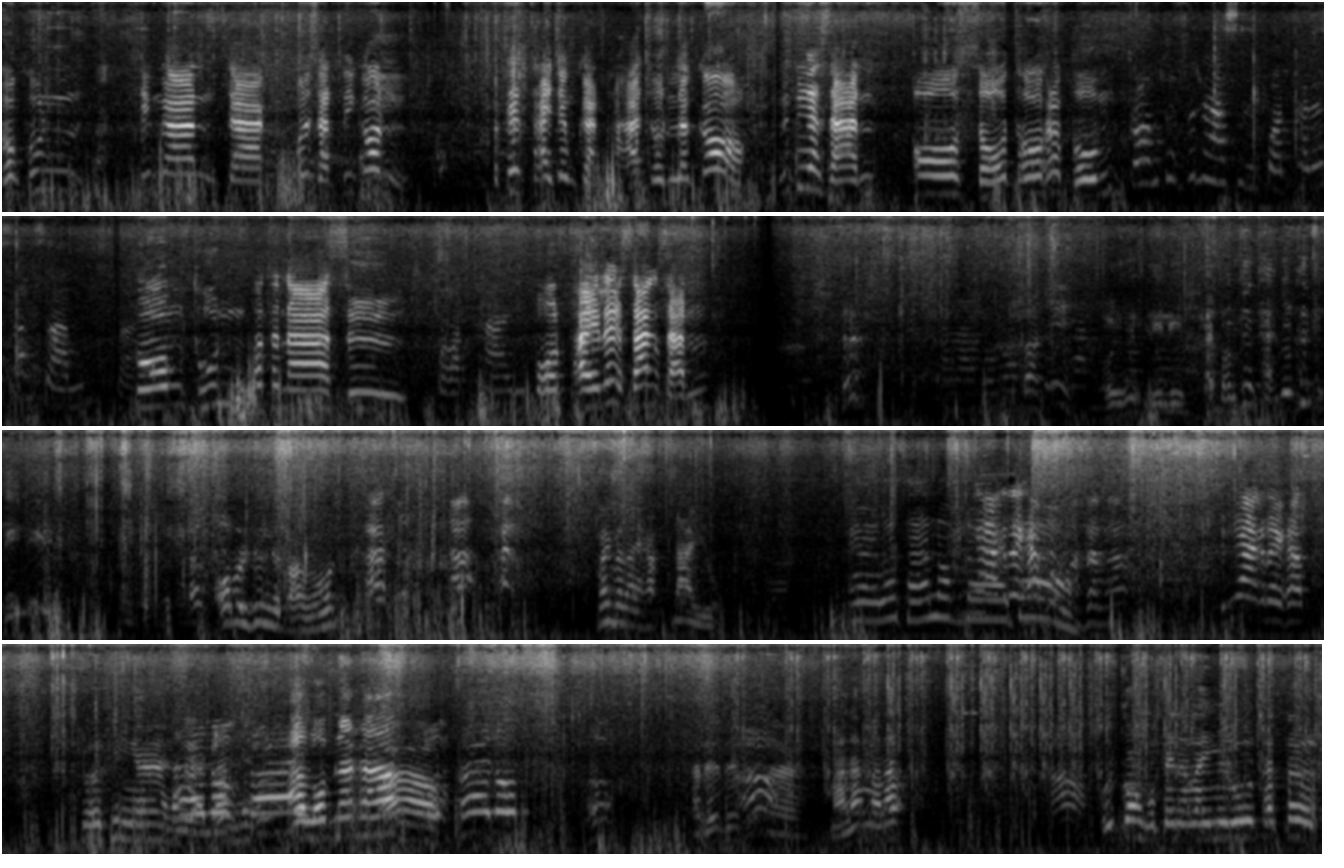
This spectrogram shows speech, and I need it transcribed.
ขอบคุณทีมงานจากบริษัทนิกอนประเทศไทยจำกัดมหาชน แล้วก็นิตยสารโอโสโทครับผมกองทุนพัฒนาสื่อปลอดภัยและสร้างสรรค์กองทุนพัฒนาสื่อปลอดภัยปลอดภัยและสร้างสรรค์โอ้ยนี่นี่ถ่ายตอนขึ้นถ่ายตอนขึ้นนี่นี่โอ้ไปขึ้นกับฝั่งนู้นอะอะอะไม่เป็นไรครับได้อยู่เออภาษาลบถึงได้งานก็ได้ครับถึงงานก็ได้ครับ ช่วยขึ้นงานได้ลบได้เอาลบนะครับได้ลบมาแล้วมาแล้วอุ้ยกล้องผมเป็นอะไรไม่รู้ชัตเตอร์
